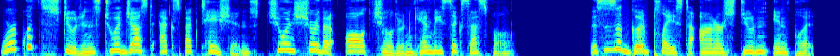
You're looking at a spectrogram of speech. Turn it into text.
work with students to adjust expectations to ensure that all children can be successful. This is a good place to honor student input.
